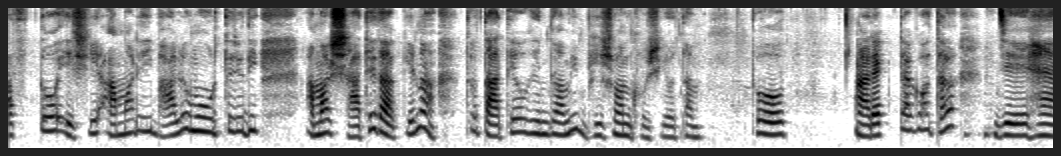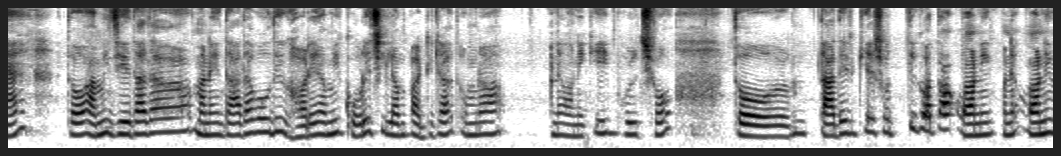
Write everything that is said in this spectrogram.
আসতো এসে আমার এই ভালো মুহূর্তে যদি আমার সাথে থাকে না, তো তাতেও কিন্তু আমি ভীষণ খুশি হতাম। তো আরেকটা কথা যে হ্যাঁ তো আমি যে দাদা মানে দাদা বৌদির ঘরে আমি করেছিলাম পার্টিটা, তোমরা মানে অনেকেই বলছো। তো তাদেরকে সত্যি কথা অনেক মানে অনেক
